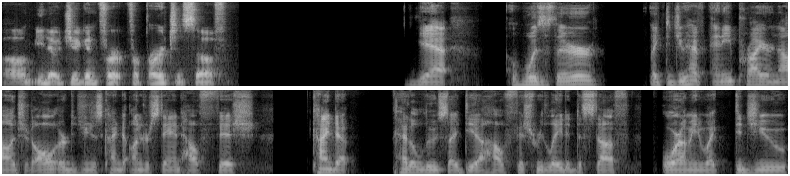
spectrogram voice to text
um, you know jigging for for perch and stuff. yeah was there like did you have any prior knowledge at all or did you just kind of understand how fish kind of had a loose idea how fish related to stuff or i mean like did you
